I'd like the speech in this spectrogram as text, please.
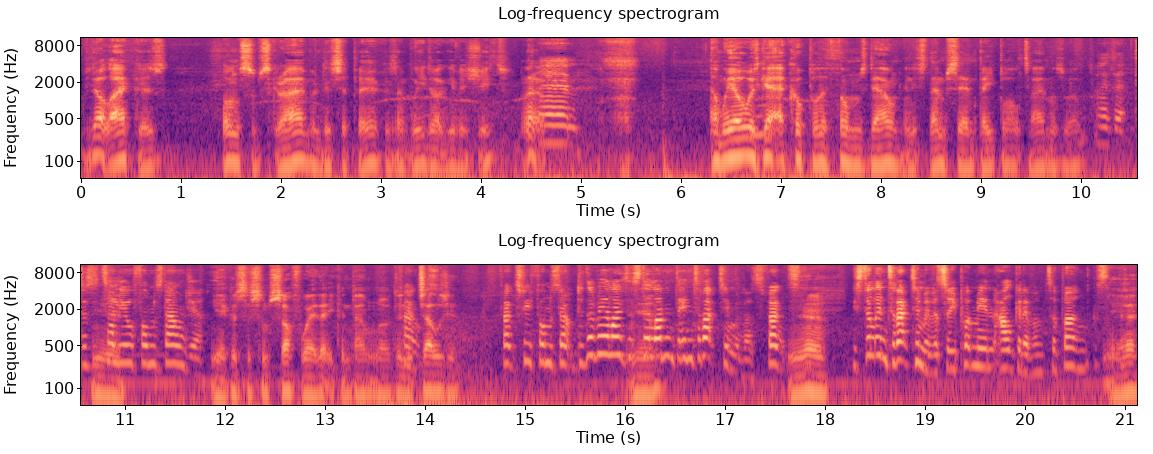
If you don't like us, unsubscribe and disappear because we don't give a shit. Um, And we always get a couple of thumbs down, and it's them same people all the time as well. it? Does it Yeah. tell you all thumbs down, Joe? Yeah, because there's some software that you can download, and Thanks. it tells you. Thanks for your thumbs down. Did they realise they're still Yeah. un- interacting with us? Thanks. Yeah, You're still interacting with us, so you put me in algorithm. So thanks. yeah.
